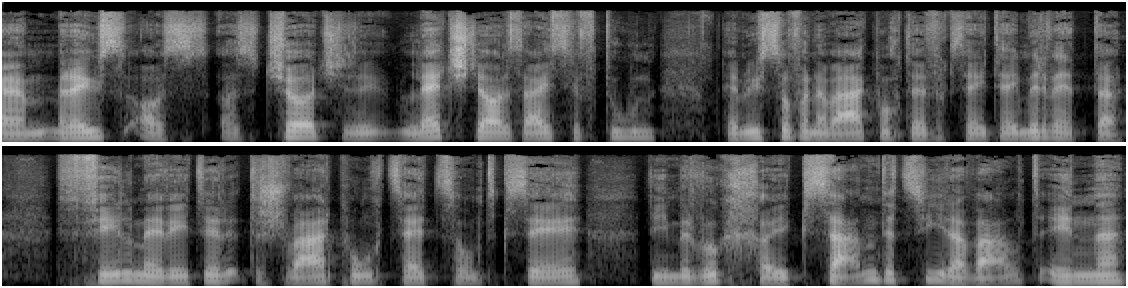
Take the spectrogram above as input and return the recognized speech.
Ähm, wir haben uns als, als Church letztes Jahr als ICF Thun haben wir uns so auf einen Weg gemacht, einfach gesagt, hey, wir wollen viel mehr wieder den Schwerpunkt setzen und sehen, wie wir wirklich gesendet sind in einer Welt, in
